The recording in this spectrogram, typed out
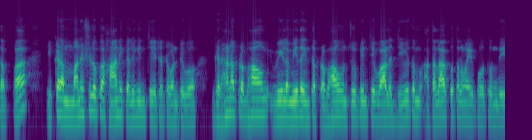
తప్ప ఇక్కడ మనుషులకు హాని కలిగించేటటువంటివో గ్రహణ ప్రభావం వీళ్ళ మీద ఇంత ప్రభావం చూపించి వాళ్ళ జీవితం అతలాకుతలం అయిపోతుంది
